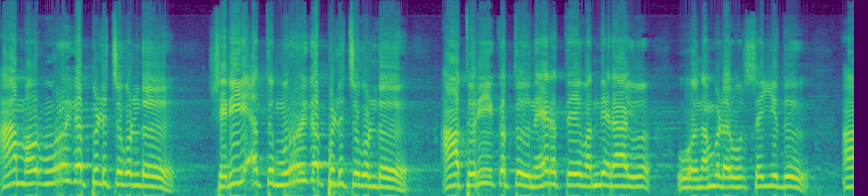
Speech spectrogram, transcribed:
ആ മുറുകെ പിടിച്ചുകൊണ്ട് ശരീഅത്ത് മുറുകെ പിടിച്ചുകൊണ്ട് ആ ത്വരീക്കത്ത് നേരത്തെ വന്ധ്യരായ നമ്മുടെ സയ്യിദ് ആ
